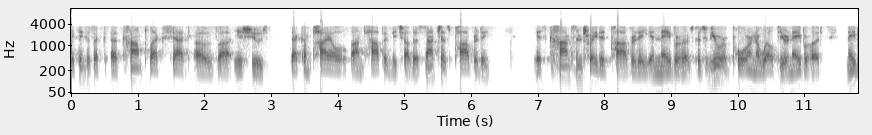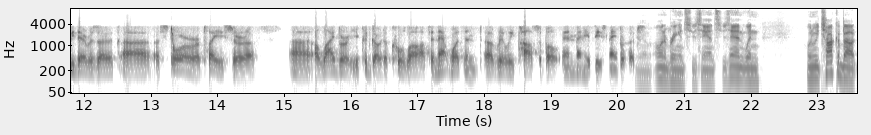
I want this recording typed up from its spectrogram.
I think it's a, a complex set of uh, issues that compile on top of each other. It's not just poverty It's concentrated poverty in neighborhoods. Because if you were poor in a wealthier neighborhood, maybe there was a uh, a store or a place or a uh, a library you could go to cool off, and that wasn't uh, really possible in many of these neighborhoods. Yeah, I want to bring in Suzanne. Suzanne, when when we talk about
